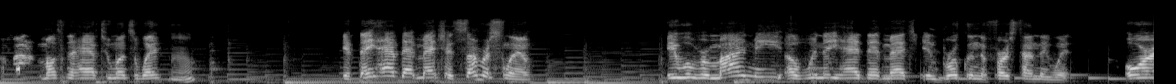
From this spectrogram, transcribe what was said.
About a month and a half, two months away. Uh-huh. If they have that match at SummerSlam, it will remind me of when they had that match in Brooklyn the first time they went. Or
